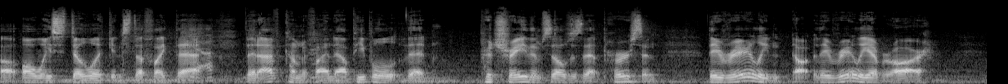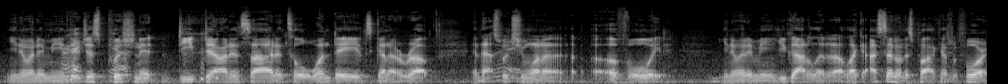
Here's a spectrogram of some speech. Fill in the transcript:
uh, always stoic and stuff like that. Yeah. That I've come to find out people that portray themselves as that person, they rarely they rarely ever are. You know what I mean? They're Right, just yeah. pushing it deep down inside until one day it's going to erupt, and that's what you want to avoid. You know what I mean? You got to let it out. Like I said on this podcast before,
